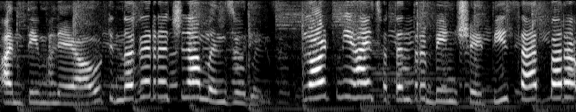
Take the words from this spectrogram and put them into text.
अंतिम लेआउट नगर रचना मंजुरी. प्लॉट निहाय स्वतंत्र बिनशेती सात बारा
